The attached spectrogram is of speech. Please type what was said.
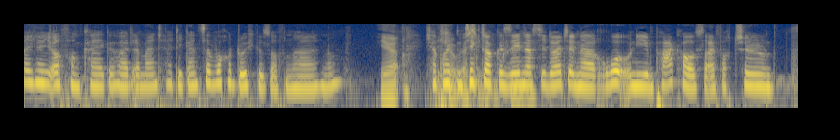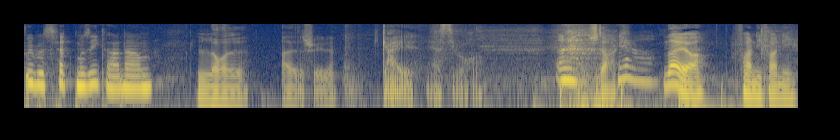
Habe ich nämlich auch von Kai gehört. Er meinte, er hat die ganze Woche durchgesoffen halt, ne? Ja. Ich habe heute einen TikTok gesehen, dass die Leute in der Ruhr-Uni im Parkhaus einfach chillen und übelst fett Musik anhaben. Lol. Alter Schwede. Geil. Erst die Woche. Stark. Ja. Naja, funny, funny.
